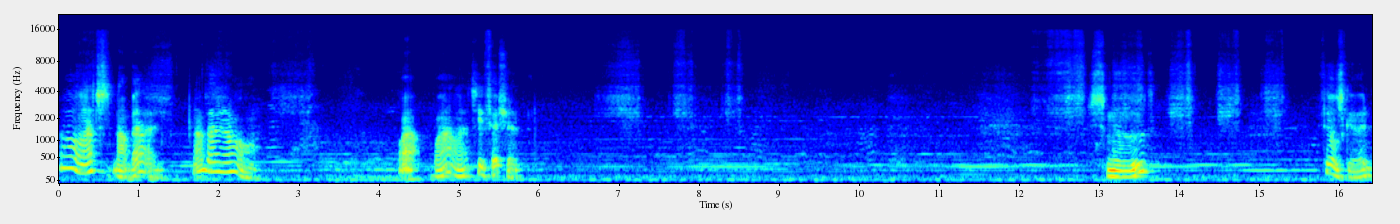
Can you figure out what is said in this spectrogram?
Oh, that's not bad. Not bad at all. Wow, wow, that's efficient. Smooth. Feels good.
